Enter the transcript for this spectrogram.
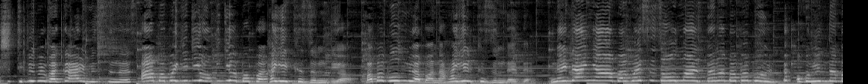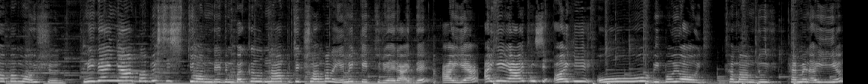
Şu tipime bakar mısınız? Aa baba gidiyor. Gidiyor baba. Hayır kızım diyor. Baba bulmuyor bana. Hayır kızım dedi. Neden ya? Babasız olmaz. Bana baba bul. Oyunda babam olsun. Neden ya? Babiş istiyorum dedim. Bakalım ne yapacak? Şu an bana yemek getiriyor herhalde. Ayya. Ayya ya. Teşi Ayı. Oo bir boy oy. Tamam duy. Hemen ayıyım.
